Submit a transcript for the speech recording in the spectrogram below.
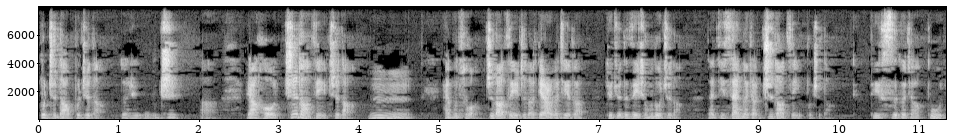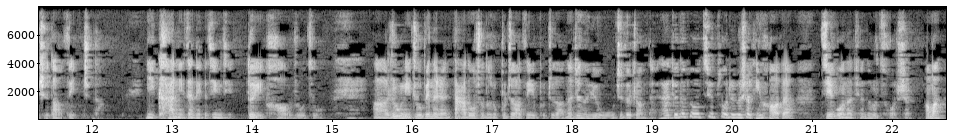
不知道不知道等于无知啊，然后知道自己知道，嗯，还不错，知道自己知道。第二个阶段。就觉得自己什么都知道，那第三个叫知道自己不知道，第四个叫不知道自己知道。你看你在哪个境界，对号入座啊！如果你周边的人大多数都是不知道自己不知道，那真的是无知的状态。他觉得做做做这个事儿挺好的，结果呢全都是错事，好吗？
